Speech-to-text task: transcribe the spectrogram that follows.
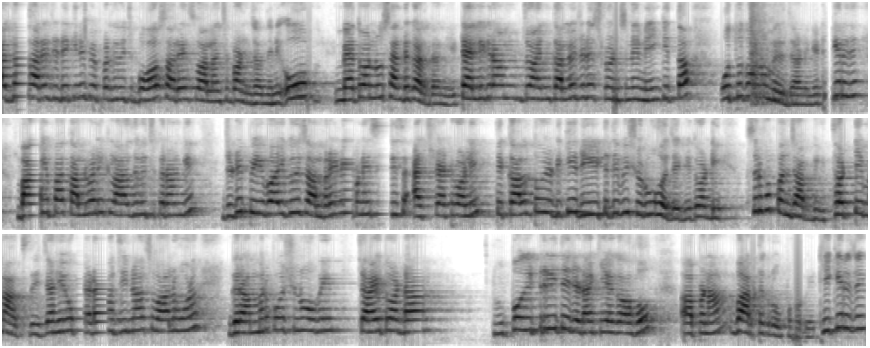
ਐਦਾਂ ਸਾਰੇ ਜਿਹੜੇ ਕਿ ਨੇ ਪੇਪਰ ਦੇ ਵਿੱਚ ਬਹੁਤ ਸਾਰੇ ਸਵਾਲਾਂ 'ਚ ਬਣ ਜਾਂਦੇ ਨੇ। ਉਹ ਮੈਂ ਤੁਹਾਨੂੰ ਸੈਂਡ ਕਰ ਦਾਂਗੀ। ਟੈਲੀਗ੍ਰਾਮ ਜੁਆਇਨ ਕਰ ਲਓ, ਜਿਹੜੇ ਸਟੂਡੈਂਟਸ ਨੇ ਨਹੀਂ ਕੀਤਾ, ਉੱਥੋਂ ਤੁਹਾਨੂੰ ਮਿਲ ਜਾਣਗੇ, ਠੀਕ ਹੈ ਰਾਜੇ? ਬਾਕੀ ਆਪਾਂ ਕੱਲ ਵਾਲੀ ਕਲਾਸ ਦੇ ਵਿੱਚ ਕਰਾਂਗੇ, ਜਿਹੜੀ ਪੀਵਾਈਕਿਊ ਚੱਲ ਰਹੀ ਨੇ ਆਪਣੇ ਸੀਰੀਜ਼ ਐਚਟੈਟ ਵਾਲੀ, ਤੇ ਕੱਲ ਤੋਂ ਜਿਹੜੀ ਕਿ ਰੀਟ ਦੀ ਵੀ ਸ਼ੁਰੂ ਹੋ ਜਾਏਗੀ ਤੁਹਾਡੀ, ਸਿਰਫ ਪੰਜਾਬੀ 30 ਮਾਰਕਸ ਦੀ, ਚਾਹੇ ਉਹ ਪੈਡਾਗੋਜੀ ਨਾਲ ਸਵਾਲ ਹੋਣ ਗ੍ਰਾਮਰ ਕੁਐਸਚਨ ਹੋਵੇ ਚਾਹੇ ਤੁਹਾਡਾ ਪੋਇਟਰੀ ਤੇ ਜਿਹੜਾ ਕੀ ਹੈਗਾ ਉਹ ਆਪਣਾ ਵਾਰਤਕ ਰੂਪ ਹੋਵੇ। ਠੀਕ ਹੈ ਜੀ?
